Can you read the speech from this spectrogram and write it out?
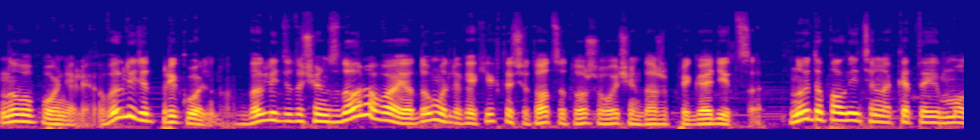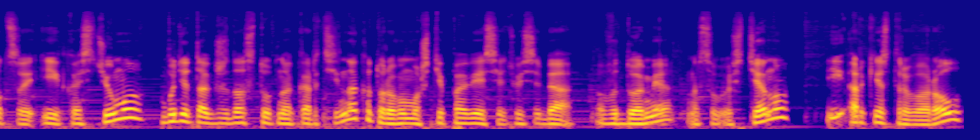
Ну вы поняли. Выглядит прикольно. Выглядит очень здорово, я думаю, для каких-то ситуаций тоже очень даже пригодится. Ну и дополнительно к этой эмоции и костюму будет также доступна картина, которую вы можете повесить у себя в доме на свою стену, и оркестровый ролл.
